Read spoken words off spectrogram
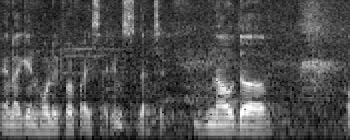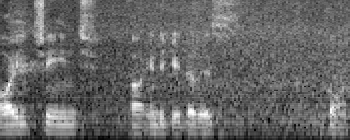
And again hold it for 5 seconds. That's it. Now the oil change uh, indicator is gone.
